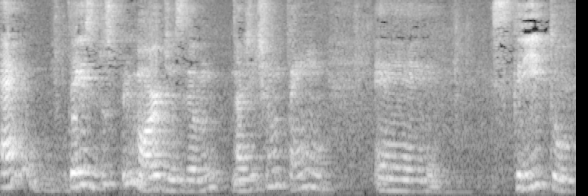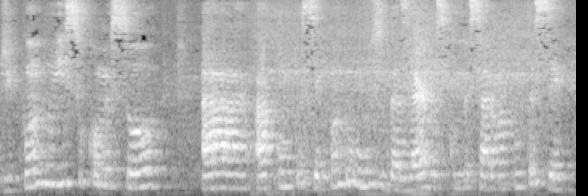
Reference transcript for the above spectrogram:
é desde os primórdios. Eu, a gente não tem é, escrito de quando isso começou a, a, acontecer, quando o uso das ervas começaram a acontecer.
